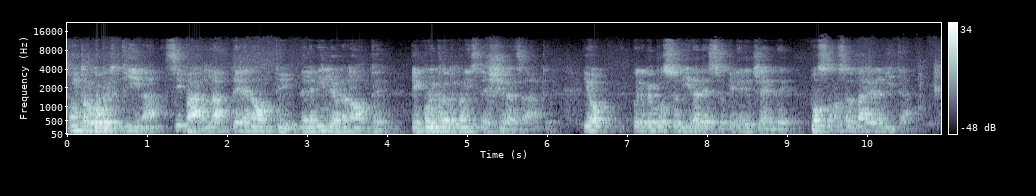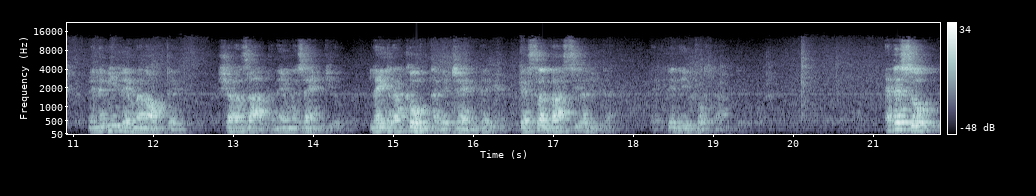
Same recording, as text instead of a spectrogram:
controcopertina si parla delle notti, delle mille e una notte in cui il protagonista è Sherazade. Io quello che posso dire adesso è che le leggende possono salvare la vita. Nelle mille e una notte Sherazade ne è un esempio. Lei racconta leggende per salvarsi la vita. Quindi è importante. E adesso,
